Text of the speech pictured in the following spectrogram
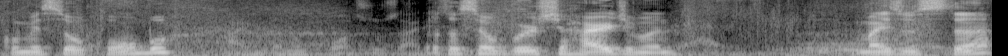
Começou o combo. Eu tô sem o burst hard, mano. Mais o stun.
